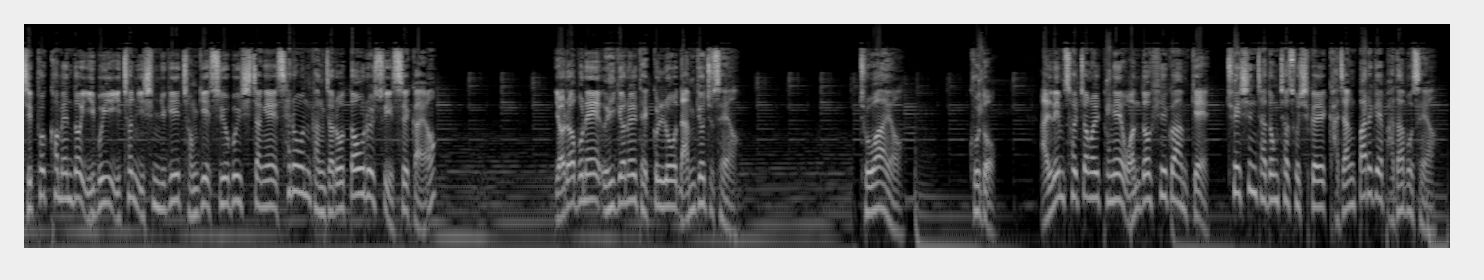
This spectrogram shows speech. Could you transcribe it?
지프 커맨더 EV 2026이 전기 SUV 시장의 새로운 강자로 떠오를 수 있을까요? 여러분의 의견을 댓글로 남겨주세요. 좋아요, 구독, 알림 설정을 통해 원더 휠과 함께 최신 자동차 소식을 가장 빠르게 받아보세요.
